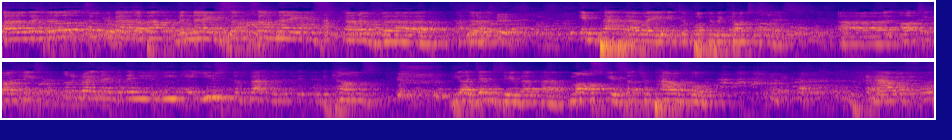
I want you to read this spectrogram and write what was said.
Uh, there's been a lot of talk about, about the names. Some, some names kind of, uh, know, impact their way into popular consciousness. Uh, Arctic Monkeys, not a great name, but then you, you get used to the fact that it, it becomes the identity of that band. Mosque is such a powerful, powerful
